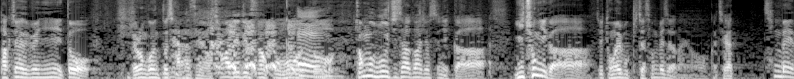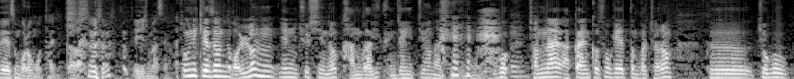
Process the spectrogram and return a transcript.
박정희 대변인이 또 이런 건 또 잘하세요. 청와대도 있었고 네. 또 정무부 지사도 하셨으니까 이 총리가 동아일보 기자 선배잖아요. 그러니까 제가 선배에 대해서 뭐라고 못하니까 얘기 좀 하세요. 총리께서는 언론인 출신으로 감각이 굉장히 뛰어나시군요. 그리고 전날 아까 앵커 소개했던 것처럼 그 조국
